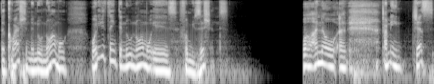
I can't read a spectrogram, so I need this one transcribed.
the question, the new normal, what do you think the new normal is for musicians? Well, I know. Uh, I mean, just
